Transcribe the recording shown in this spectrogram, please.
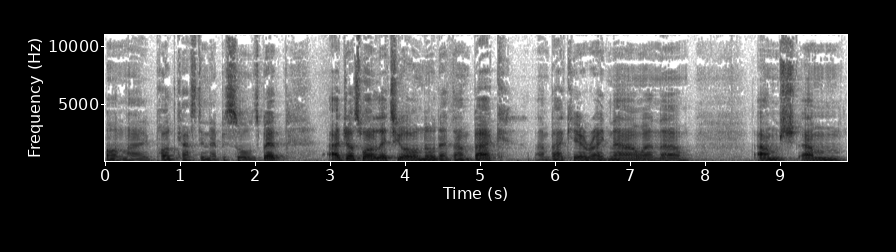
on my podcasting episodes, but I just want to let you all know that I'm back. I'm back here right now, and um, I'm sh- I'm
